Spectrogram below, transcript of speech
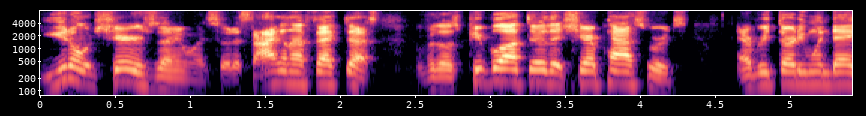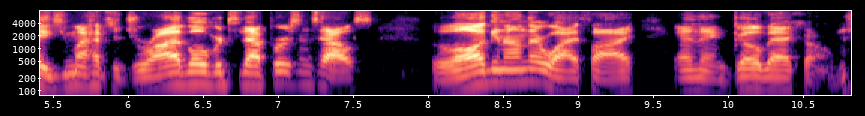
you don't share yours anyone, so it's not going to affect us. But for those people out there that share passwords, every 31 days, you might have to drive over to that person's house, log in on their Wi-Fi, and then go back home.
